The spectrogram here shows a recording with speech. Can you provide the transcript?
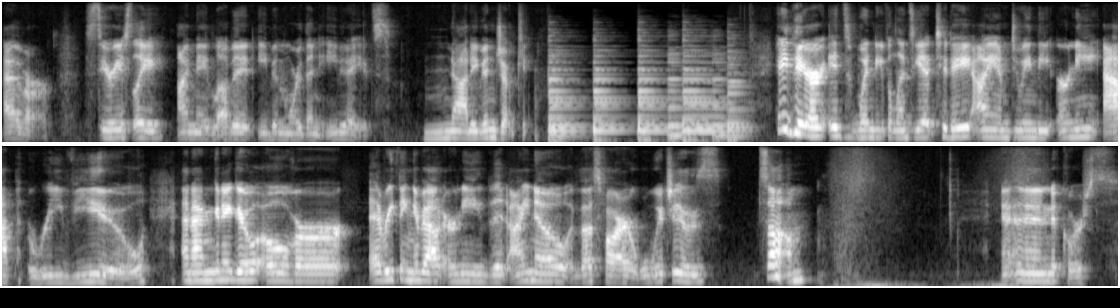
ever. Seriously, I may love it even more than Ebates. Not even joking. Hey there, it's Wendy Valencia. Today I am doing the Earny app review and I'm gonna go over everything about Earny that I know thus far, which is some. And of course,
